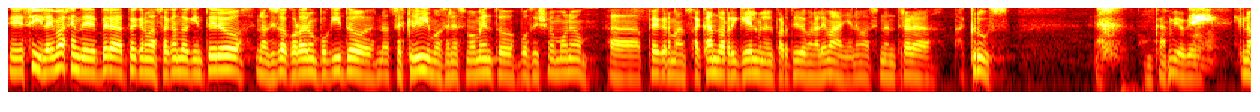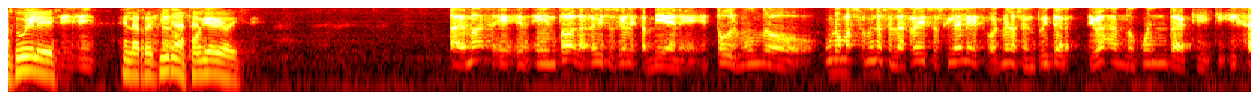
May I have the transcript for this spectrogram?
Eh, sí, la imagen de ver a Peckerman sacando a Quintero nos hizo acordar un poquito, nos escribimos en ese momento, vos y yo, Mono, a Peckerman sacando a Riquelme en el partido con Alemania, ¿no? haciendo entrar a, Cruz. un cambio que, que nos duele. Sí, sí, en la retina hasta el día de hoy. Además, eh, en, todas las redes sociales también, eh, todo el mundo, uno más o menos en las redes sociales, o al menos en Twitter, te vas dando cuenta que, esa,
